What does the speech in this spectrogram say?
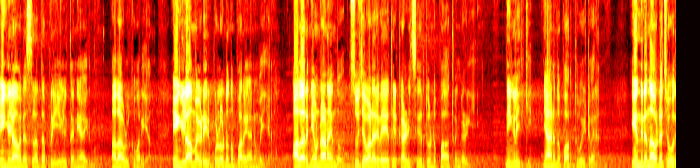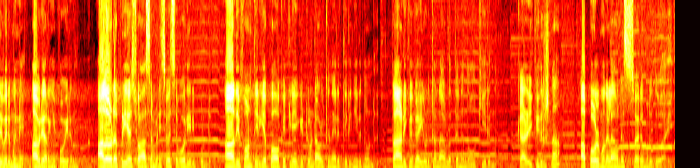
എങ്കിലും അവന്റെ ശ്രദ്ധ പ്രിയയിൽ തന്നെയായിരുന്നു. അത് അവൾക്കും അറിയാം. എങ്കിലും അമ്മയുടെ ഇരിപ്പുള്ളതുകൊണ്ടൊന്നും പറയാനും വയ്യ. അതറിഞ്ഞുകൊണ്ടാണ് എന്തോ. സുജ വളരെ വേഗത്തിൽ കഴിച്ചു തീർത്തുകൊണ്ട് പാത്രം കഴുകി. നിങ്ങളിരിക്കെ ഞാനൊന്ന് പുറത്തു പോയിട്ട് വരാം. എന്തിനെന്ന് അവരുടെ ചോദ്യം വരും മുന്നേ അവർ ഇറങ്ങിപ്പോയിരുന്നു. അതോടെ പ്രിയ ശ്വാസം പിടിച്ചു വെച്ച പോലെ ഇരിപ്പുണ്ട്. ആദ്യ ഫോൺ തിരികെ പോക്കറ്റിലേക്ക് ഇട്ടുകൊണ്ട് അവൾക്ക് നേരെ തിരിഞ്ഞിരുന്നുകൊണ്ട് താടിക്ക് കൈ കൊടുത്തുകൊണ്ട് അവളെ തന്നെ നോക്കിയിരുന്നു. കഴിക്ക് കൃഷ്ണ. അപ്പോൾ മുതൽ അവന്റെ സ്വരം മൃദുവായി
